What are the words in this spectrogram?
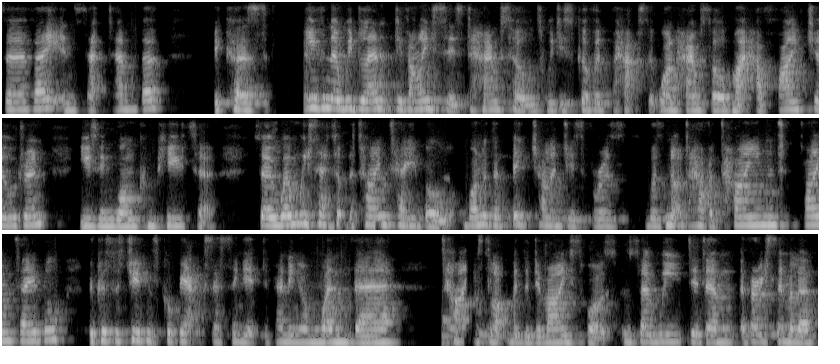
survey in September, because even though we'd lent devices to households, we discovered perhaps that one household might have five children using one computer. So when we set up the timetable, one of the big challenges for us was not to have a timed timetable because the students could be accessing it depending on when their time slot with the device was. And so we did um, a very similar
